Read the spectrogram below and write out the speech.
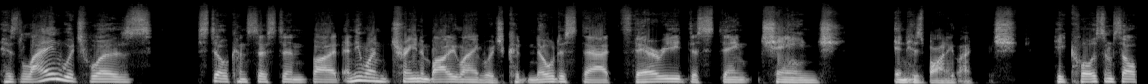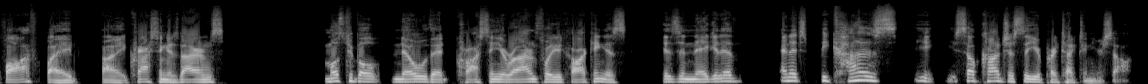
his language was still consistent, but anyone trained in body language could notice that very distinct change in his body language. He closed himself off by, by crossing his arms. Most people know that crossing your arms while you're talking is, is a negative, And it's because you, subconsciously you're protecting yourself.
